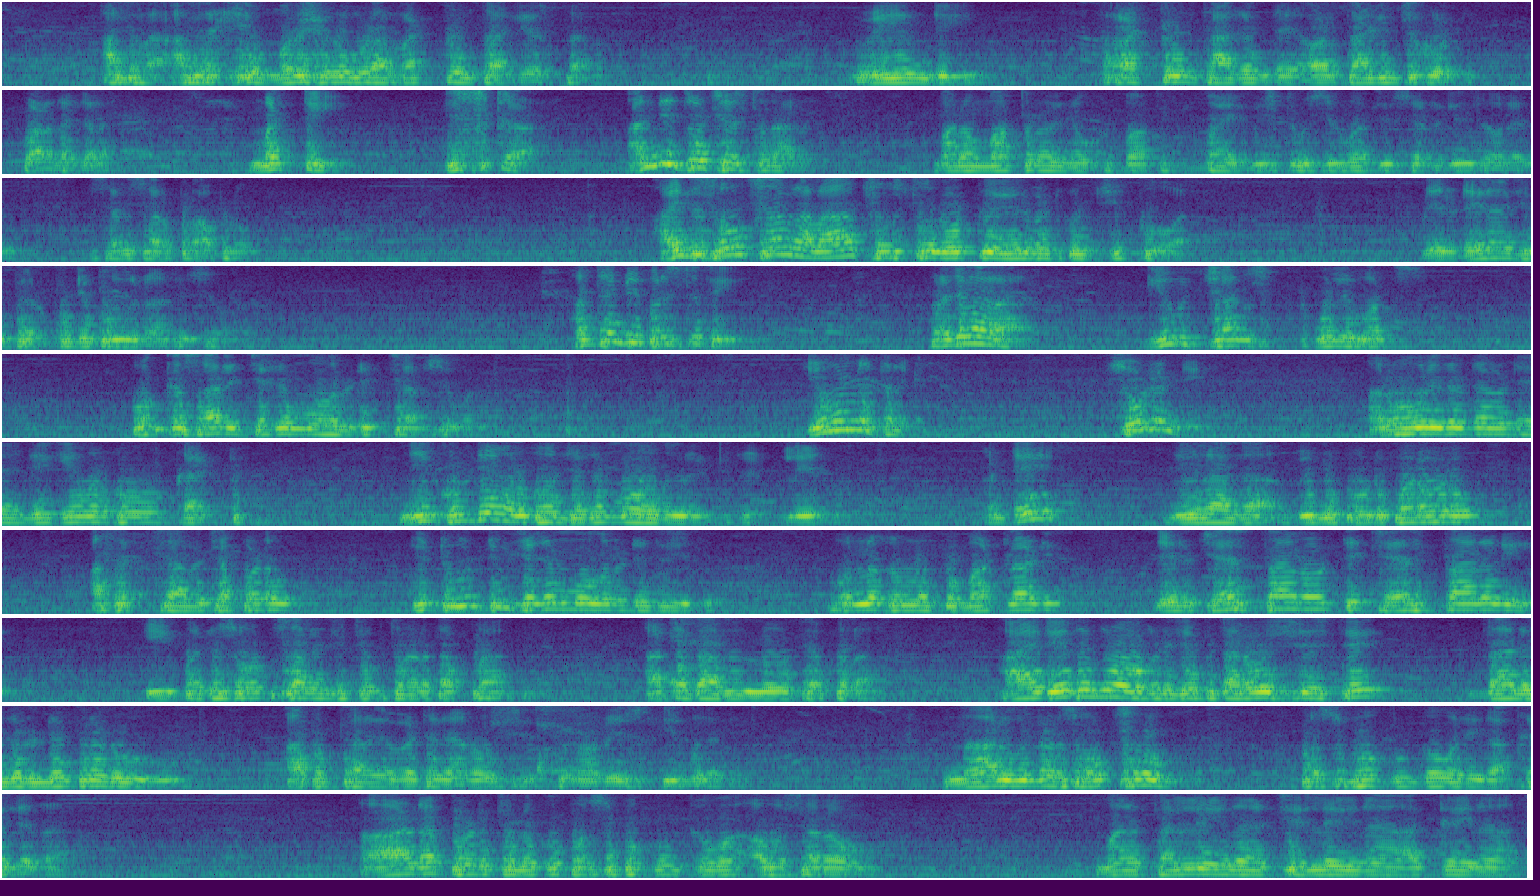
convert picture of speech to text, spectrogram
అసలు అసఖ్య మనుషులు కూడా రక్తం తాగేస్తారు. వేయండి. రక్తం తాగండి. వాళ్ళు తాగించుకోండి వాళ్ళ దగ్గర. మట్టి ఇసుక అన్ని దోచేస్తున్నారు మనం మాత్రం నేను ఒక మా అబ్బాయి విష్ణు సినిమా తీశాడు రిలీజ్ అవ్వలేదు. Censor problem. ఐదు సంవత్సరాలు అలా చూస్తూ నోట్లో ఏలు పెట్టుకుని చిక్కుకోవాలి. నేను డైలాగ్ చెప్పాను పుణ్యపూజన ఆదేశం అంతే మీ పరిస్థితి. ప్రజలారా గివ్ ఛాన్స్ ఓన్లీ వన్స్ ఒక్కసారి జగన్మోహన్ రెడ్డికి ఛాన్స్ ఇవ్వండి. ఇవ్వండి అతనికి చూడండి. అనుభవం లేదంటే నీకేమనుభవం? కరెక్ట్ నీకుంటే అనుభవం జగన్మోహన్ రెడ్డి లేదు. అంటే నీలాగా విన్ను పోటు పడవడం అసత్యాలు చెప్పడం ఇటువంటివి జగన్మోహన్ రెడ్డి తెలియదు. ఉన్నది ఉన్నట్టు మాట్లాడి నేను చేస్తాను అంటే చేస్తానని ఈ పది సంవత్సరాల నుంచి చెప్తున్నాడు తప్ప అడ్డదారుల్లో చెప్పలా. ఆయన ఏదన్నా ఒకటి చెప్పి అనౌన్స్ చేస్తే దానికి రెండింతలు నువ్వు అబద్ధాలుగా వెంటనే అనౌన్స్ చేస్తున్నాను ఈ స్కీములని. నాలుగున్నర సంవత్సరం పసుపు కుంకుమ నీకు అక్కర్లేదా? ఆడపడుతులకు పసుపు కుంకుమ అవసరం. మన తల్లి అయినా చెల్లి అయినా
